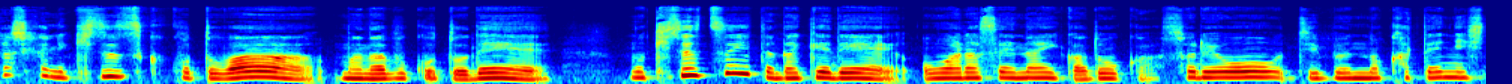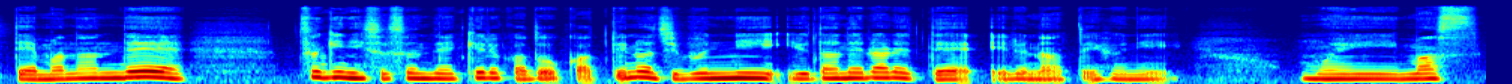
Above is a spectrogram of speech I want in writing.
確かに傷つくことは学ぶことで、もう傷ついただけで終わらせないかどうか、それを自分の糧にして学んで、次に進んでいけるかどうかっていうのは自分に委ねられているなっていうふうに思います。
